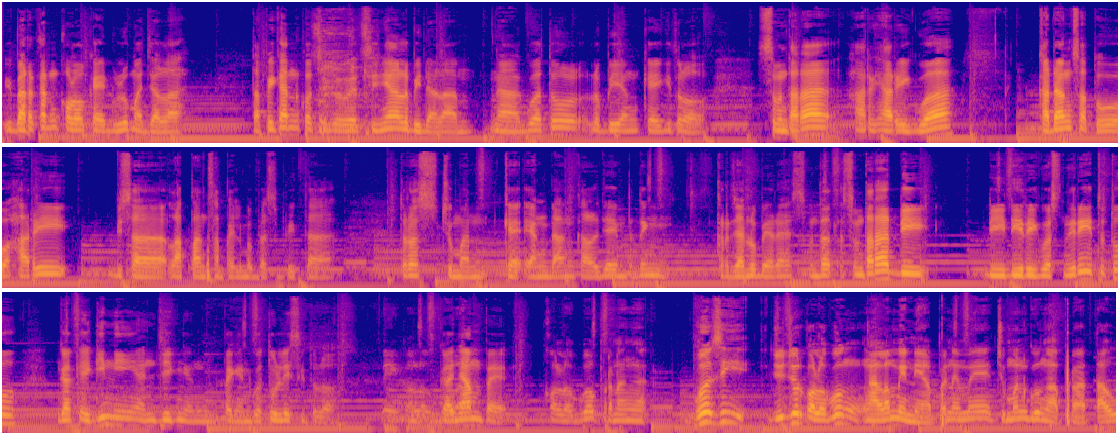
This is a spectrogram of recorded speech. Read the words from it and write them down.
ibaratkan kalau kayak dulu majalah tapi kan konsekuensinya lebih dalam. Nah gua tuh lebih yang kayak gitu loh. Sementara hari-hari gua kadang satu hari bisa 8 sampai 15 berita. Terus cuman kayak yang dangkal aja yang penting kerjaan lu beres. Sementara, sementara di di diri gue sendiri itu tuh nggak kayak gini anjing yang pengen gue tulis gitu loh. Nih kalau nggak nyampe. kalau gue pernah nggak gue sih jujur kalau gue ngalamin ya apa namanya cuman gue nggak pernah tahu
